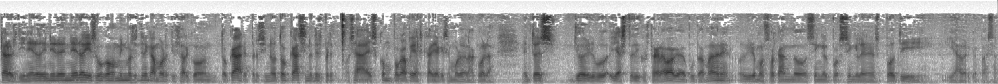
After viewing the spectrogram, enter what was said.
Claro, es dinero, dinero, dinero y eso como mismo se tiene que amortizar con tocar. Pero si no tocas, si no tienes... O sea, es como un poco la que se muerde la cola. Entonces, yo ya este disco está grabado, que de puta madre. Lo iremos tocando single por single en Spot y, a ver qué pasa.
